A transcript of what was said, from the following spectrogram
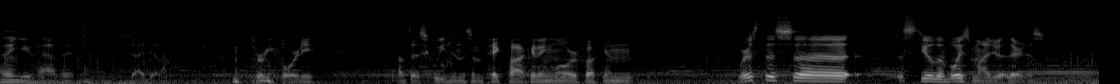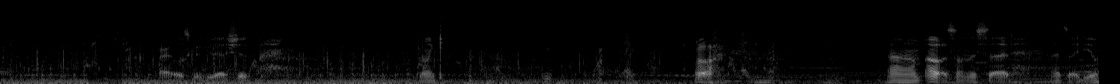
I think you have it. I don't. 340. Have to squeeze in some pickpocketing while we're fucking. Where's this uh steal the voice module? There it is. Alright, let's go do that shit. Oh. Um, oh, it's on this side. That's ideal.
